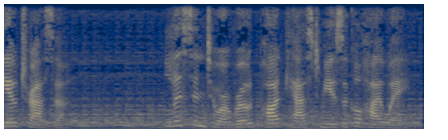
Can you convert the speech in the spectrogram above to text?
Radio Trassa. Listen to our road podcast Musical Highway.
